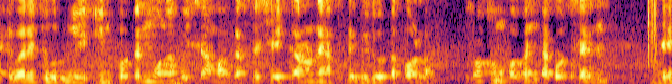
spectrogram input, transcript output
একেবারে জরুরি ইম্পর্টেন্ট মনে হয়েছে আমার কাছে, সেই কারণে আজকে ভিডিওটা করলাম। প্রথম কমেন্টটা করছেন যে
